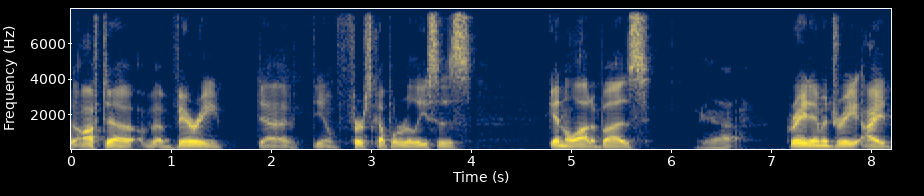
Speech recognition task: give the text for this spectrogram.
off to a very uh, you know first couple releases, getting a lot of buzz. Yeah. Great imagery. I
